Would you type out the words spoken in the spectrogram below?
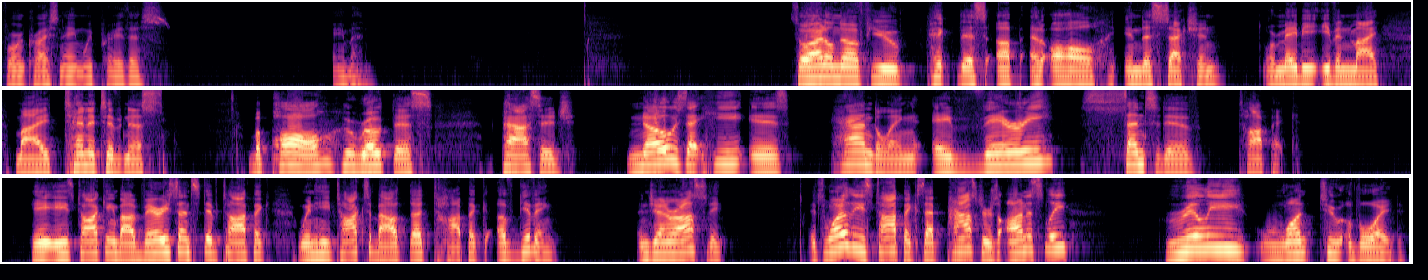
For in Christ's name we pray this. Amen. So I don't know if you picked this up at all in this section, or maybe even my, my tentativeness, but Paul, who wrote this passage, knows that he is handling a very sensitive topic. He, he's talking about a very sensitive topic when he talks about the topic of giving and generosity. It's one of these topics that pastors honestly really want to avoid.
